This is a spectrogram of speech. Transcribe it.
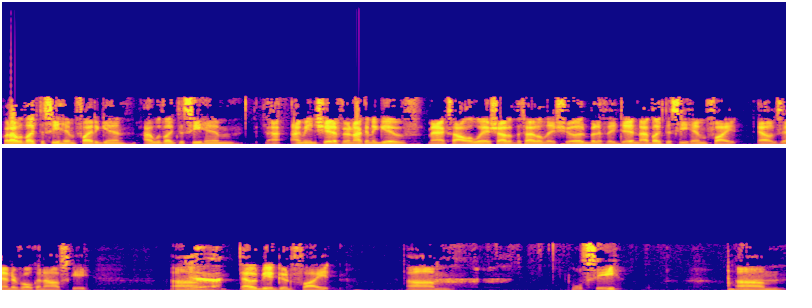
but I would like to see him fight again. I would like to see him I I mean shit, if they're not going to give Max Holloway a shot at the title, they should, but if they didn't, I'd like to see him fight Alexander Volkanovski. Um Yeah. that would be a good fight. Um we'll see. Um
